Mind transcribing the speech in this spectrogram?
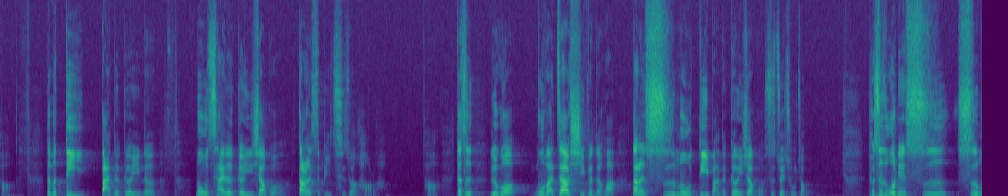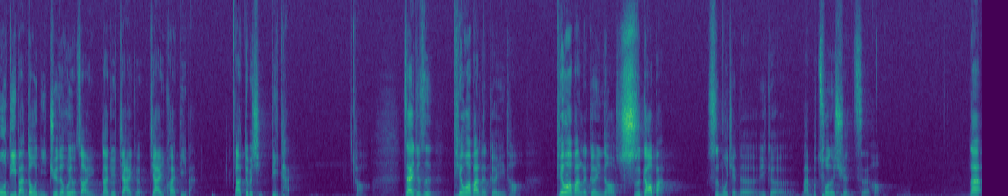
好、那么地板的隔音呢？木材的隔音效果当然是比瓷砖好了，好。但是如果木板再要细分的话，当然实木地板的隔音效果是最出众。可是如果连实实木地板都你觉得会有噪音，那就加一个加一块地板啊，对不起，地毯。好，再就是天花板的隔音哈，天花板的隔音哈，石膏板是目前的一个蛮不错的选择哈。那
